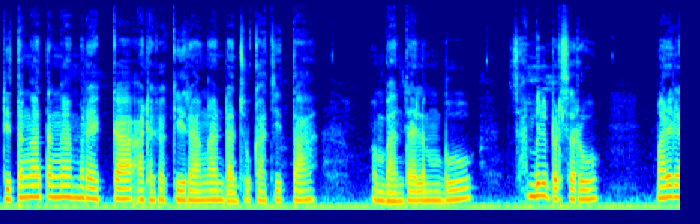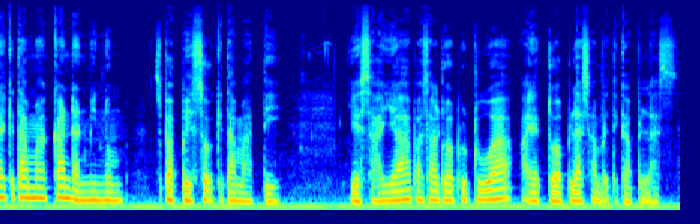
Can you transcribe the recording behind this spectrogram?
di tengah-tengah mereka ada kegirangan dan sukacita, membantai lembu sambil berseru, "Marilah kita makan dan minum, sebab besok kita mati." Yesaya pasal 22 ayat 12 sampai 13.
